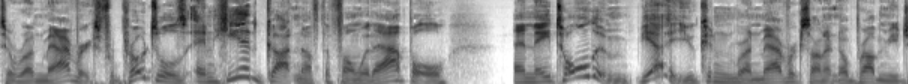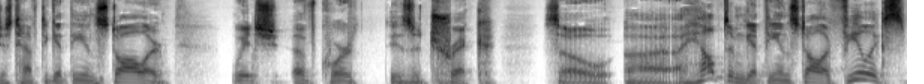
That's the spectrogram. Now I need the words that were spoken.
to run Mavericks for Pro Tools, and he had gotten off the phone with Apple and they told him, yeah, you can run Mavericks on it, no problem. You just have to get the installer, which of course is a trick. So uh, I helped him get the installer. Felix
